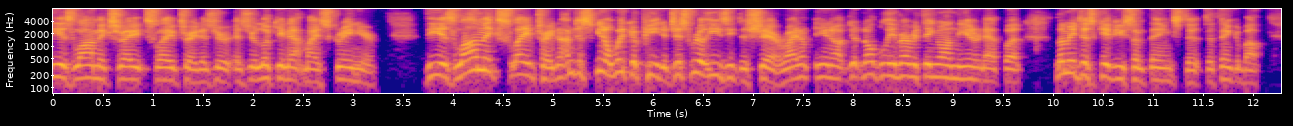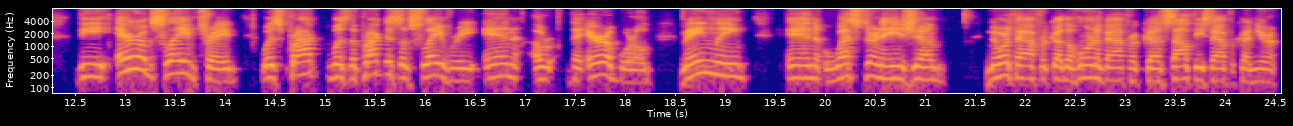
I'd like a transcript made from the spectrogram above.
the Islamic slave trade as you're as you're looking at my screen here. The Islamic slave trade. I'm just you know Wikipedia, just real easy to share, right? You know, don't believe everything on the internet, but let me just give you some things to, to think about. The Arab slave trade was pra- was the practice of slavery in uh, the Arab world, mainly in Western Asia, North Africa, the Horn of Africa, Southeast Africa, and Europe.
